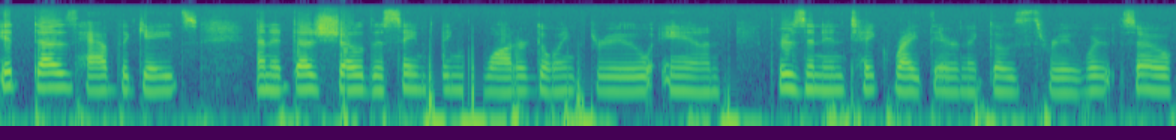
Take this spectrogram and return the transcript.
It does have the gates and it does show the same thing water going through and there's an intake right there and it goes through. We're, so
